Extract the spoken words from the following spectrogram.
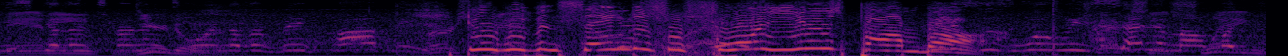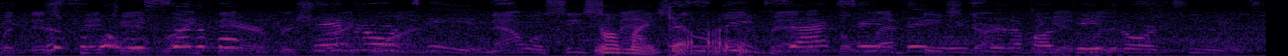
He's Danny gonna turn into another big Papi. Dude, we've been saying this for four years, Bomba. This is what we said about swing, like, but this this is what we said right about there for strike David one. Ortiz. Now we'll see Oh my action This is the the God. exact the same thing we said about David. Ortiz.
